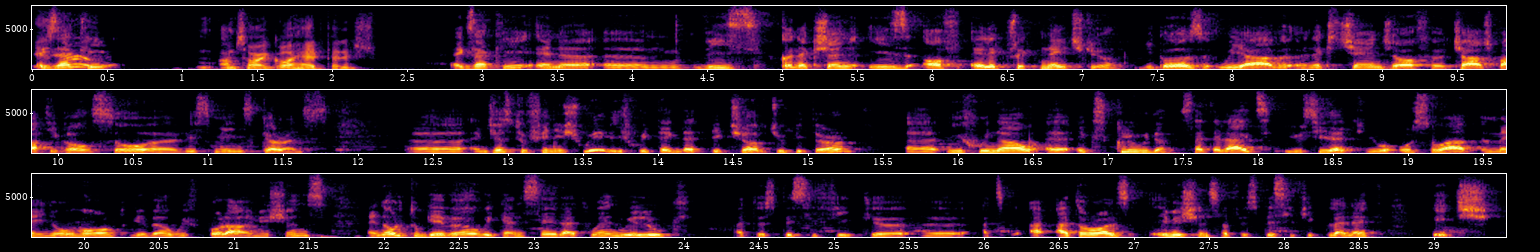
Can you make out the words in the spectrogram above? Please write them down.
Exactly. A, I'm sorry. Go ahead. Finish. Exactly, and uh, um, this connection is of electric nature because we have an exchange of uh, charged particles, so uh, this means currents. Uh, and just to finish with, if we take that picture of Jupiter, uh, if we now uh, exclude satellites, you see that you also have a main oval together with polar emissions, and altogether we can say that when we look at a specific at, at auroral emissions of a specific planet, each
